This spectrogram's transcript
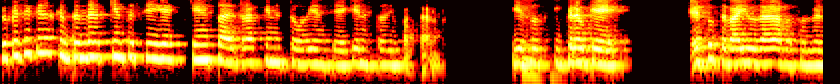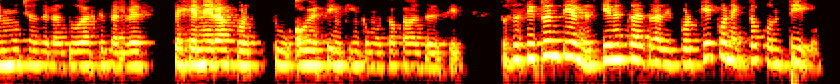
Lo que sí tienes que entender es quién te sigue, quién está detrás, quién es tu audiencia y quién estás impactando. Y eso y creo que eso te va a ayudar a resolver muchas de las dudas que tal vez te generan por tu overthinking, como tú acabas de decir. Entonces, si tú entiendes quién está detrás y por qué conectó contigo,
